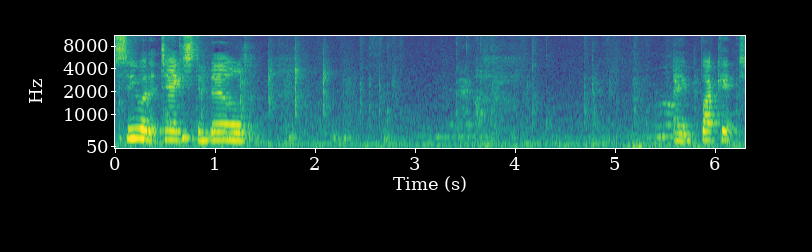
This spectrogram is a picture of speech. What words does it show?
see what it takes to build a bucket.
